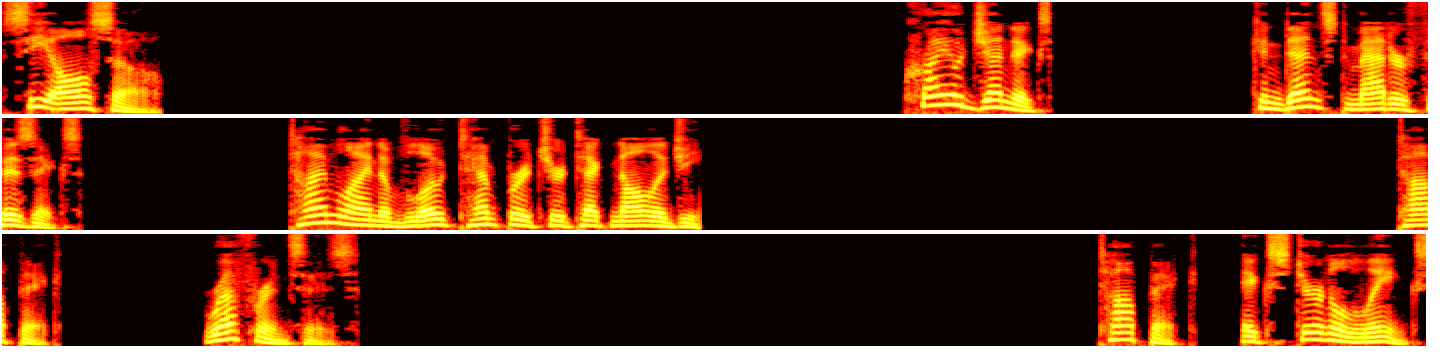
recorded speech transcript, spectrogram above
See also Cryogenics Condensed matter physics Timeline of low-temperature technology References Topic. External links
